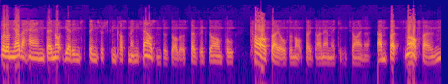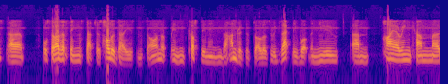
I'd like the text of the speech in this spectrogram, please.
but on the other hand, they're not yet into things which can cost many thousands of dollars. So, for example, car sales are not so dynamic in China. Um, but smartphones, uh, also other things such as holidays and so on, in costing in the hundreds of dollars, are exactly what the new um, higher income uh,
